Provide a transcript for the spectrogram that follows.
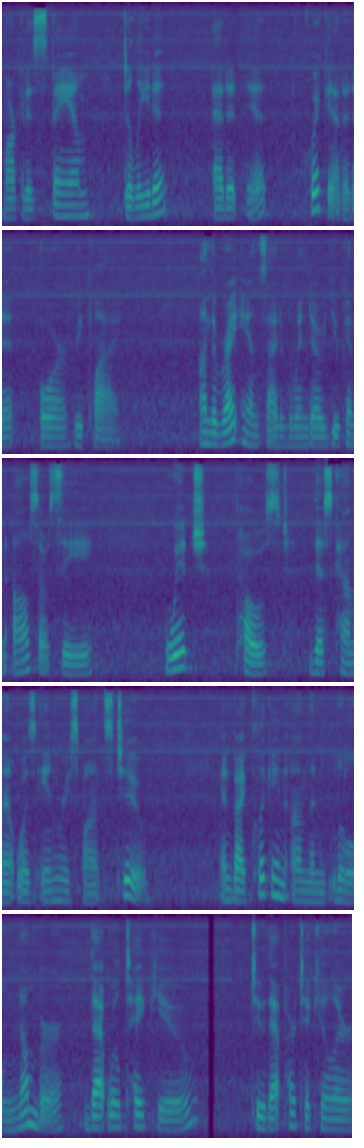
mark it as spam, delete it, edit it, quick edit it, or reply. On the right hand side of the window, you can also see which post this comment was in response to. And by clicking on the little number, that will take you to that particular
